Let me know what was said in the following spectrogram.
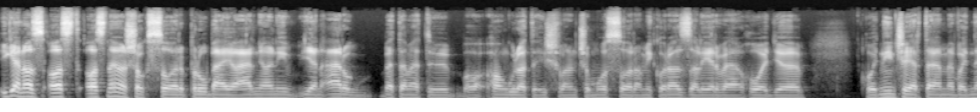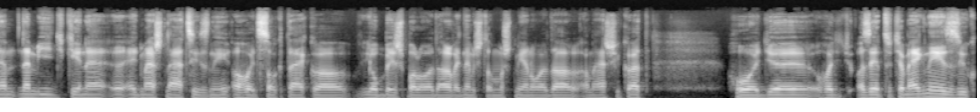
igen, az, azt, azt nagyon sokszor próbálja árnyalni, ilyen árok betemető hangulata is van csomószor, amikor azzal érvel, hogy hogy nincs értelme, vagy nem, nem így kéne egymást nácizni, ahogy szokták a jobb és bal oldal, vagy nem is tudom most milyen oldal a másikat, hogy, hogy azért, hogyha megnézzük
